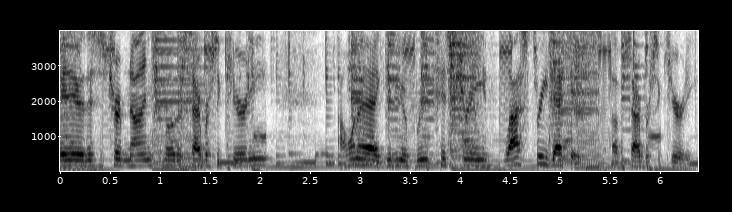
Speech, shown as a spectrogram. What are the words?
Hey there, this is Trip9 Comodo Cybersecurity. I want to give you a brief history, last three decades of cybersecurity.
